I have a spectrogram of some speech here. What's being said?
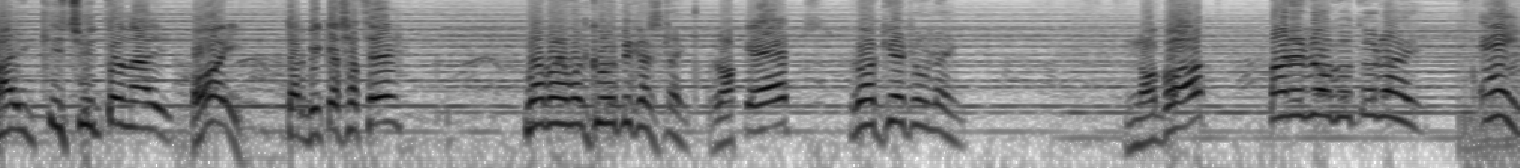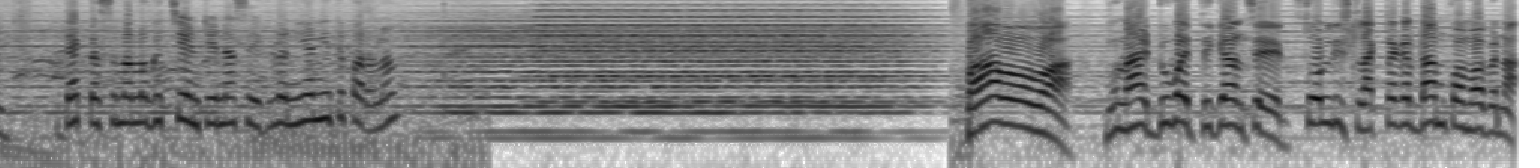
ভাই কিছুই তো নাই। ওই তোর বিকাশ আছে? না ভাই আমার কোনো বিকাশ নাই। রকেট? রকেটও নাই। নগদ? আরে নগদও নাই। এই দেখতেছো না লোকের চেন টেন আছে এগুলো নিয়ে নিতে পারো না? বাবা বাবা মনে হয় দুবাই থেকে আনছে। চল্লিশ লাখ টাকার দাম কম হবে না।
